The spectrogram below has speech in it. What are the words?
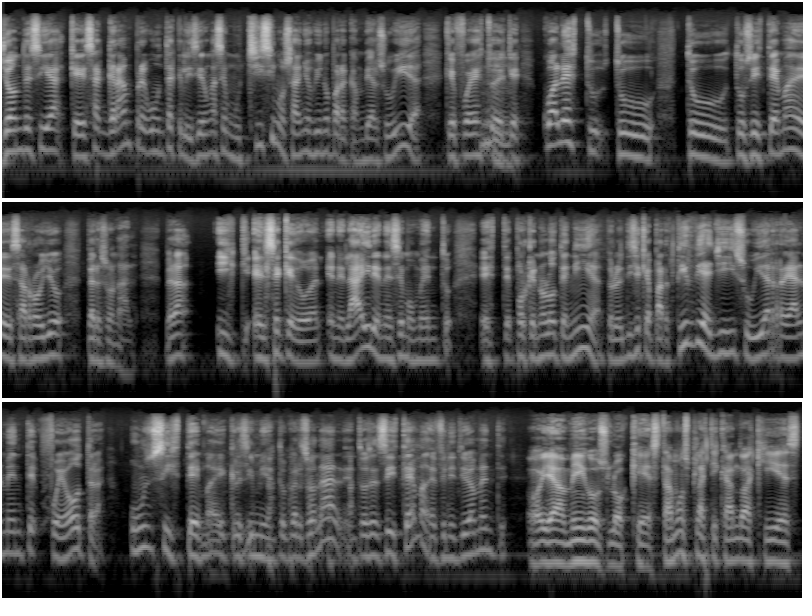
John decía que esa gran pregunta que le hicieron hace muchísimos años vino para cambiar su vida, que fue esto de Mm. que, ¿cuál es tu, tu, tu, tu sistema de desarrollo personal? ¿Verdad? Y él se quedó en, en el aire en ese momento este, porque no lo tenía. Pero él dice que a partir de allí su vida realmente fue otra, un sistema de crecimiento personal. Entonces, sistema, definitivamente. Oye amigos, lo que estamos platicando aquí es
